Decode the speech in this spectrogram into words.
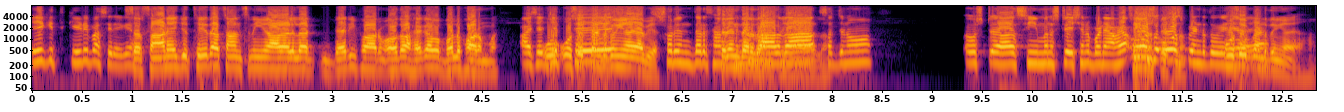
ਇਹ ਕਿੱਥੇ ਕਿਹੜੇ ਪਾਸੇ ਰਹਿ ਗਿਆ? ਸਰਸਾਣੇ ਜਿੱਥੇ ਇਹਦਾ ਸੰਸਨੀ ਵਾਲੇ ਦਾ ਡੈਰੀ ਫਾਰਮ ਉਹਦਾ ਹੈਗਾ ਬੁੱਲ ਫਾਰਮ। ਅੱਛਾ ਉਹ ਉਸੇ ਪਿੰਡ ਤੋਂ ਹੀ ਆਇਆ ਵੇ। ਸੁਰਿੰਦਰ ਸੰਸਨੀਵਾਲ ਦਾ। ਸੱਜਣੋ ਉਸ ਸੀਮਨ ਸਟੇਸ਼ਨ ਬਣਿਆ ਹੋਇਆ ਉਸ ਉਸ। ਪਿੰਡ ਤੋਂ ਇਹ ਉਸੇ। ਪਿੰਡ ਤੋਂ ਹੀ ਆਇਆ ਹਾਂ।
